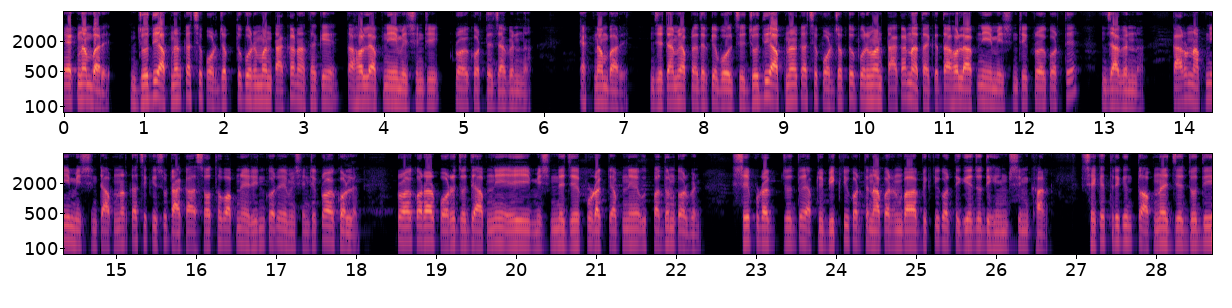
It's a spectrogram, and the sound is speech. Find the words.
এক নম্বরে, যদি আপনার কাছে পর্যাপ্ত পরিমাণ টাকা না থাকে, তাহলে আপনি এই মেশিনটি ক্রয় করতে যাবেন না। এক নম্বরে, যেটা আমি আপনাদেরকে বলছি, যদি আপনার কাছে পর্যাপ্ত পরিমাণ টাকা না থাকে, তাহলে আপনি এই মেশিনটি ক্রয় করতে যাবেন না। কারণ আপনি এই মেশিনটা, আপনার কাছে কিছু টাকা আছে, অথবা আপনি ঋণ করে এই মেশিনটি ক্রয় করলেন। ক্রয় করার পরে যদি আপনি এই মেশিনে যে প্রোডাক্টটি আপনি উৎপাদন করবেন সেই প্রোডাক্ট যদি আপনি বিক্রি করতে না পারেন বা বিক্রি করতে গিয়ে যদি হিমশিম খান, সেক্ষেত্রে কিন্তু আপনার যে যদি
